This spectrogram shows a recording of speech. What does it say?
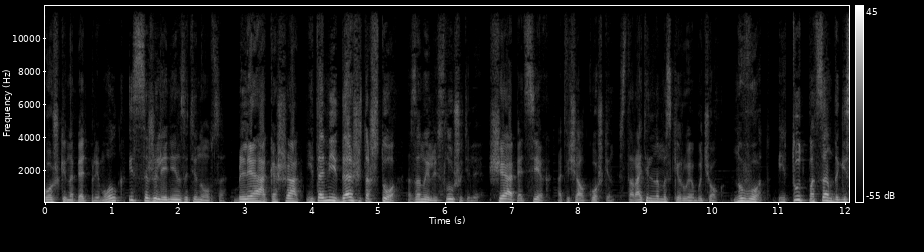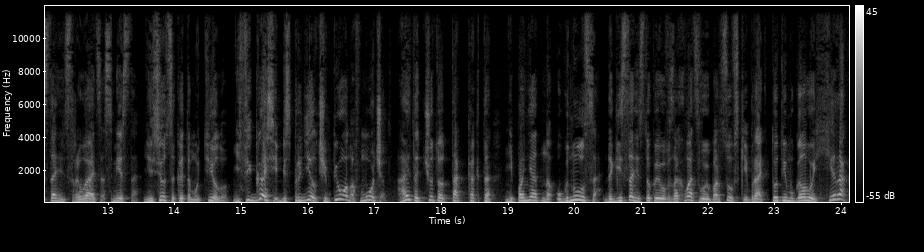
Кошкин опять примолк и с сожалением затянулся. «Бля, кошак, не томи, дальше-то что?» – заныли слушатели. «Ща опять всех», – отвечал Кошкин, старательно маскируя бычок. Ну вот, и тут пацан-дагестанец срывается с места, несется к этому телу. Нифига себе, беспредел, чемпионов мочат. А этот что-то так как-то непонятно угнулся. Дагестанец только его в захват свой борцовский брать, тот ему головой херак,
